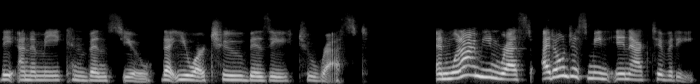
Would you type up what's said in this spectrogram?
the enemy convince you that you are too busy to rest. And when I mean rest, I don't just mean inactivity,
